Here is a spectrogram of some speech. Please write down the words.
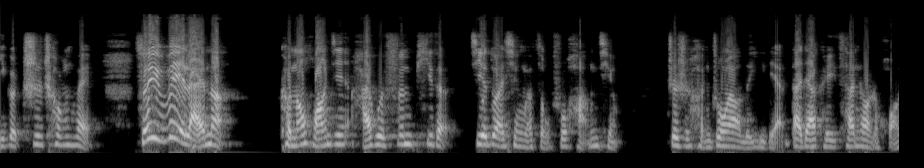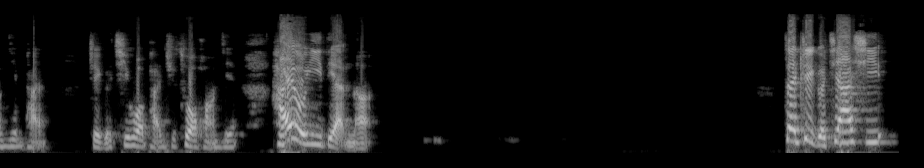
一个支撑位。所以未来呢，可能黄金还会分批的阶段性的走出行情，这是很重要的一点，大家可以参照着黄金盘这个期货盘去做黄金。还有一点呢，在这个加息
